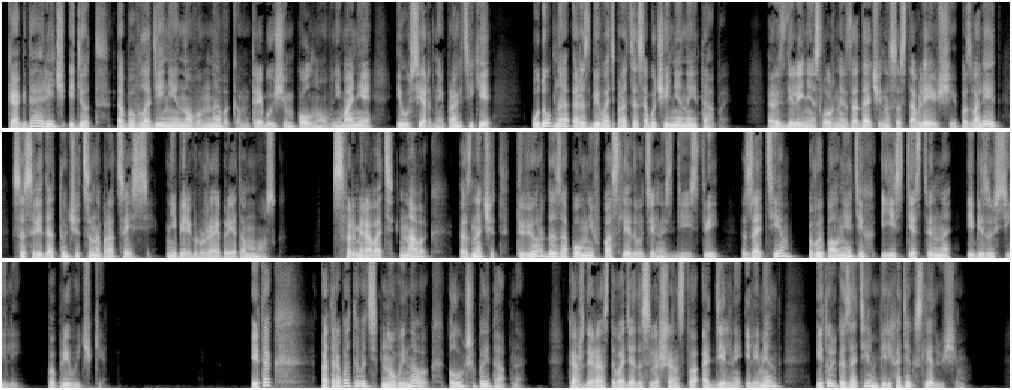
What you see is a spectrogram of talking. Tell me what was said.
Когда речь идет об овладении новым навыком, требующим полного внимания и усердной практики, удобно разбивать процесс обучения на этапы. Разделение сложной задачи на составляющие позволяет сосредоточиться на процессе, не перегружая при этом мозг. Сформировать навык значит, твердо запомнив последовательность действий, затем выполнять их естественно и без усилий, по привычке. Итак, отрабатывать новый навык лучше поэтапно, каждый раз доводя до совершенства отдельный элемент и только затем переходя к следующему.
